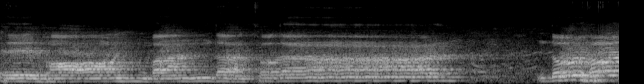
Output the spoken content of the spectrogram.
মনেতে ভয় বান্দা খোদার দূর হয়ে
